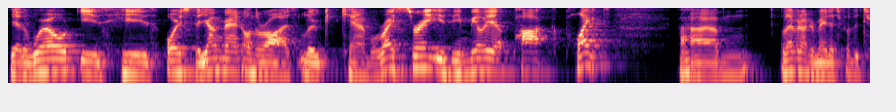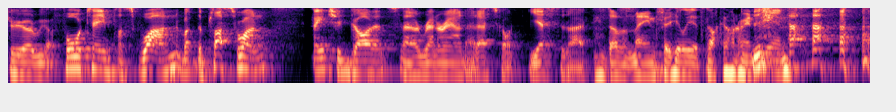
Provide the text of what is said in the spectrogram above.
yeah, the world is his oyster. Young man on the rise, Luke Campbell. Race three is the Amelia Park Plate. Um, 1100 meters for the two year old. We got 14 plus one, but the plus one. Ancient guidance uh, ran around at Ascot yesterday. Doesn't mean for Hilly it's not going around again. I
